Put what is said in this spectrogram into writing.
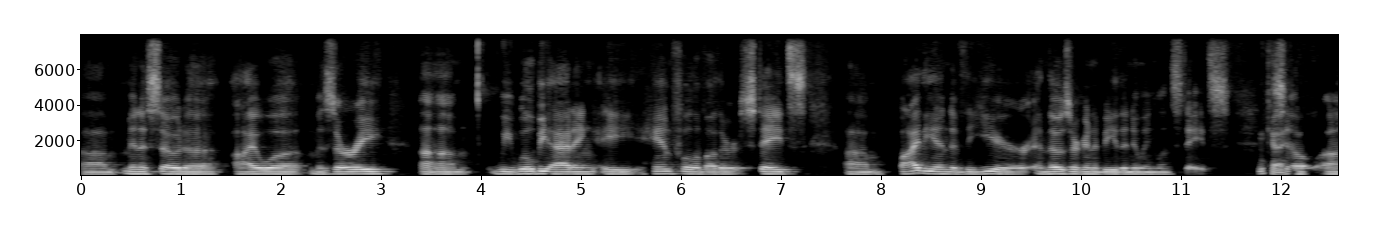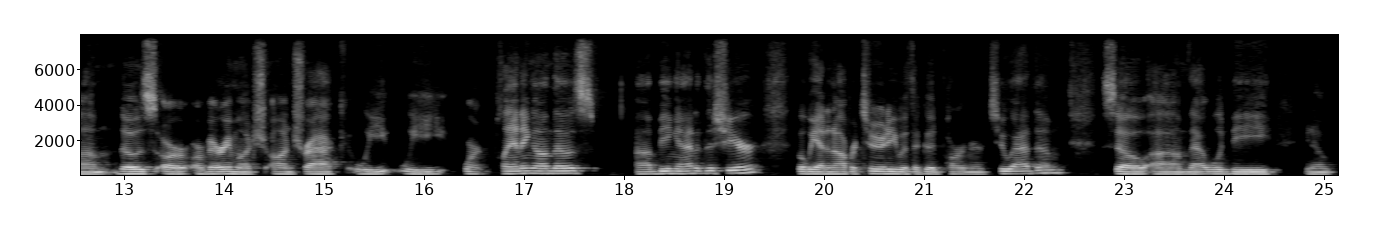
um, Minnesota, Iowa, Missouri. Um, we will be adding a handful of other states um, by the end of the year, and those are going to be the New England states. Okay. So um, those are, are very much on track. We we weren't planning on those uh, being added this year, but we had an opportunity with a good partner to add them. So um, that would be you know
